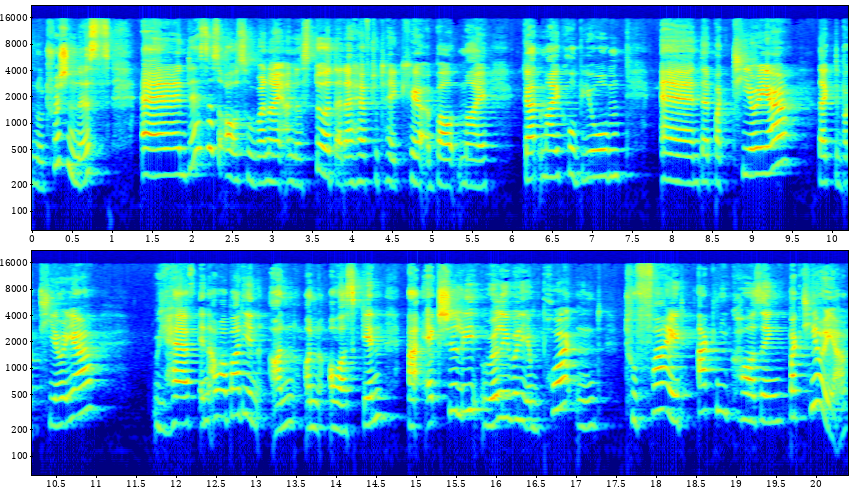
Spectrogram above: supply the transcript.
nutritionist. And this is also when I understood that I have to take care about my gut microbiome and that bacteria, like the bacteria we have in our body and on, on our skin, are actually really, really important to fight acne causing bacteria.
